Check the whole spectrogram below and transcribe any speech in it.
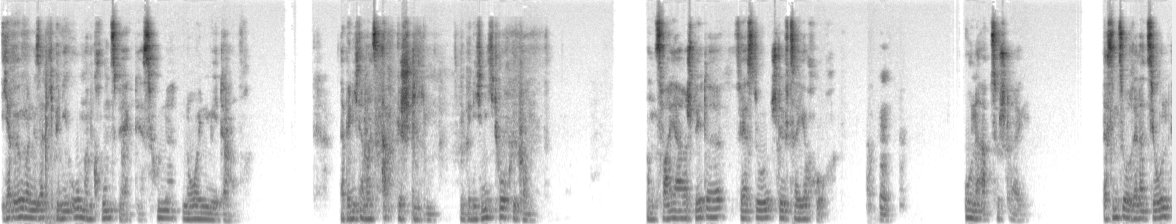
ich habe irgendwann gesagt, ich bin hier oben am Kronsberg, der ist 109 Meter hoch. Da bin ich damals abgestiegen, dann bin ich nicht hochgekommen. Und zwei Jahre später fährst du Stilfzer Joch hoch. Hm. Ohne abzusteigen. Das sind so Relationen,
